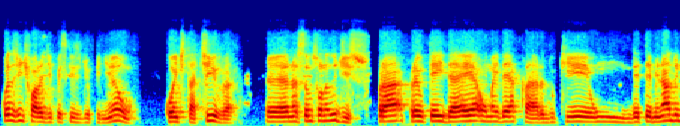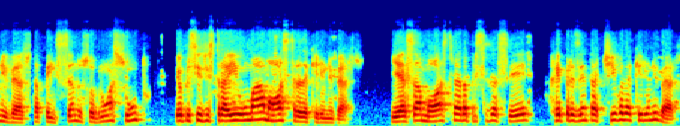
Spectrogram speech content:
quando a gente fala de pesquisa de opinião quantitativa, é, nós estamos falando disso, para eu ter ideia, uma ideia clara do que um determinado universo está pensando sobre um assunto, eu preciso extrair uma amostra daquele universo. E essa amostra ela precisa ser representativa daquele universo.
